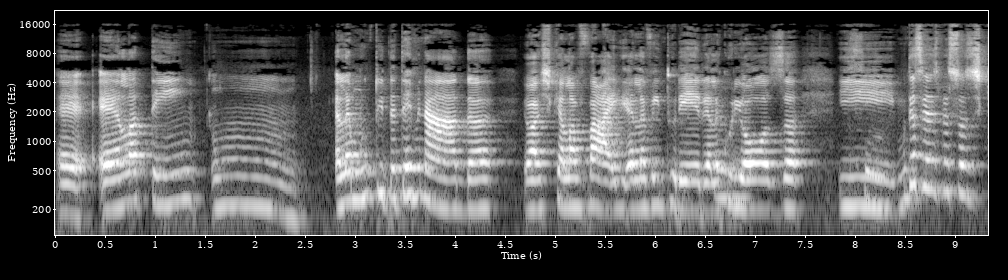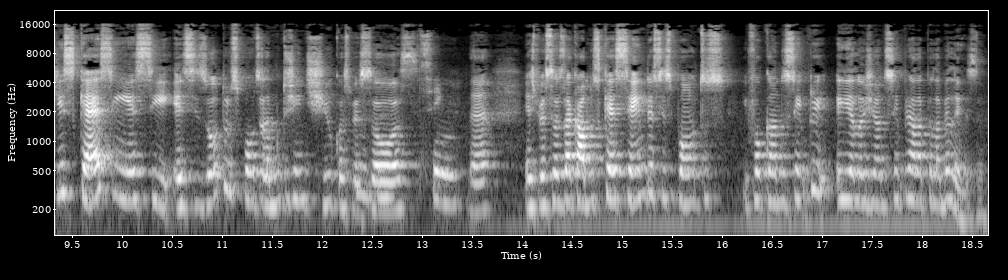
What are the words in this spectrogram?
É, ela tem um. Ela é muito determinada. Eu acho que ela vai, ela é aventureira, ela é curiosa. E muitas vezes as pessoas que esquecem esse, esses outros pontos, ela é muito gentil com as pessoas sim, né? E as pessoas acabam esquecendo esses pontos e focando sempre e elogiando sempre ela pela beleza.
